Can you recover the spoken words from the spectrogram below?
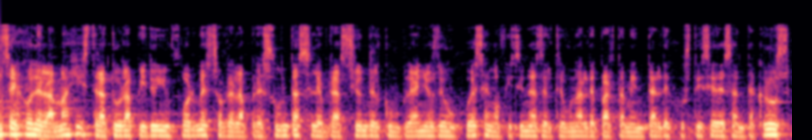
Consejo de la Magistratura pidió informes sobre la presunta celebración del cumpleaños de un juez en oficinas del Tribunal Departamental de Justicia de Santa Cruz,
